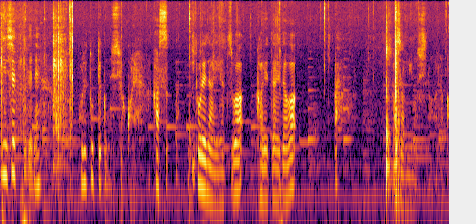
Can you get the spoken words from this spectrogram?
ピンセットでねこれ取ってくんですよこれ。カス。取れないやつは枯れた枝はハサミをしなが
